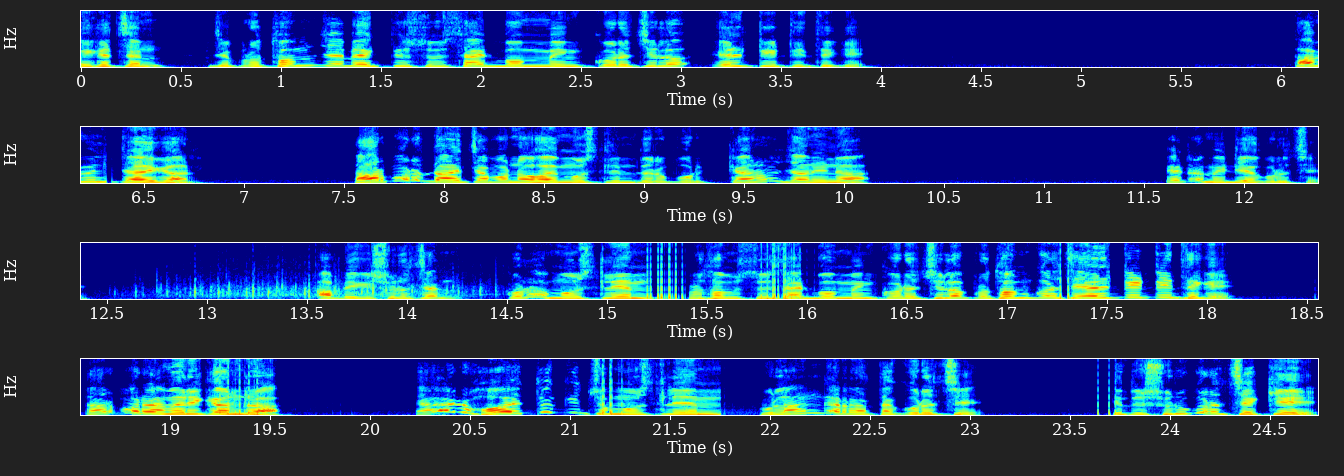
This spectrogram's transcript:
লিখেছেন যে, প্রথম যে ব্যক্তি সুইসাইড বোম্বিং করেছিল এলটিটি থেকে। তামিল টাইগার তারপরে দায় চাপানো হয় মুসলিমদের উপর। কেন? জানি না। এটা মিডিয়া করেছে। আপনি কি শুনেছেন? কোন মুসলিম প্রথম সুইসাইড বোম্বিং করেছিল, প্রথম করেছে এলটিটি থেকে। তারপরে আমেরিকানরা। এর হয়তো কিছু মুসলিম কুলাঙ্গাররা তা করেছে। কিন্তু শুরু করেছে কে?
